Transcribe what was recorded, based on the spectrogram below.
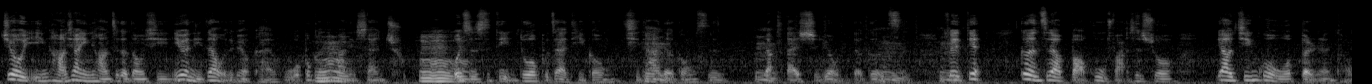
就银行像银行这个东西，因为你在我这边有开户，我不可能帮你删除，嗯嗯，我只是顶多不再提供其他的公司来来使用你的个资。所以电个人资料保护法是说，要经过我本人同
